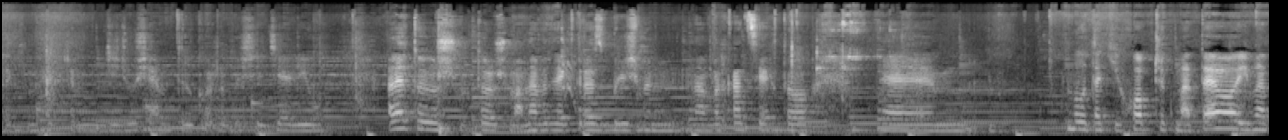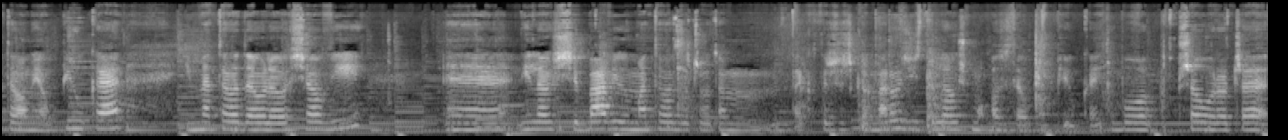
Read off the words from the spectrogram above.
takim chytrym dziedziusiem, tylko żeby się dzielił. Ale to już, to już ma. Nawet jak teraz byliśmy na wakacjach, to em, był taki chłopczyk Mateo i Mateo miał piłkę i Mateo dał Leosiowi e, i Leoś się bawił, Mateo zaczął tam tak troszeczkę marudzić, to Leoś mu oddał tą piłkę i to było przeurocze,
